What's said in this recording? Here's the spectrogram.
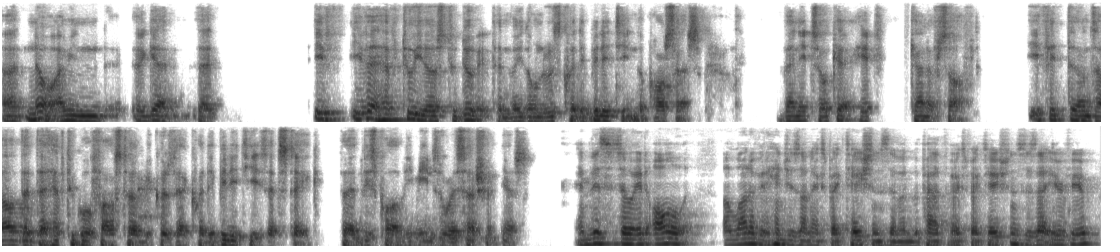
Uh, no, I mean, again, that if, if they have two years to do it and they don't lose credibility in the process, then it's okay. It's kind of soft. If it turns out that they have to go faster because their credibility is at stake, then this probably means a recession. Yes. And this, so it all, a lot of it hinges on expectations and on the path of expectations. Is that your view?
